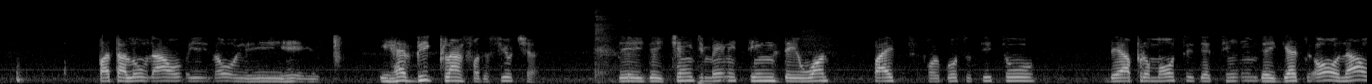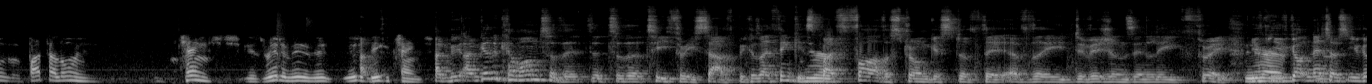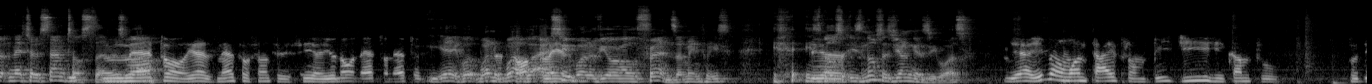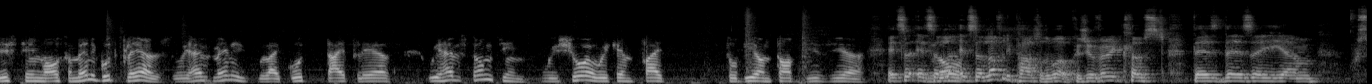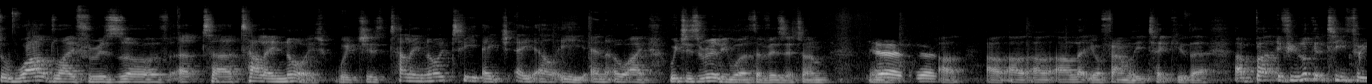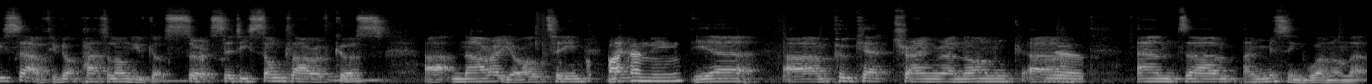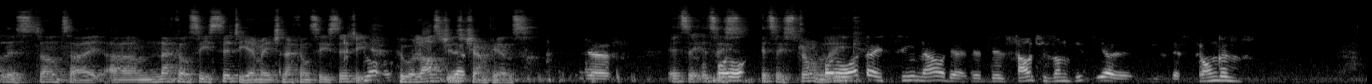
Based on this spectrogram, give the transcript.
Patalum now, you know, he, he, he have big plans for the future. They they change many things. They want fight for go to T2. They are promoted the team. They get oh now Patalum is changed. It's really really really, really big change. I'm, I'm going to come on to the to, to the T3 South because I think it's Yeah. by far the strongest of the of the divisions in League Three. You've, Yeah. you've got Neto, you've got Neto Santos there as well. Neto, yes, Neto Santos is here. You know Neto, Neto. Yeah, well, one, well top actually one of your old friends. I mean, he's he's not he's not as young as he was. Yeah, even one Thai from BG, he come to to this team also. Many good players. We have many like good Thai players. We have a strong team. We sure we can fight to be on top this year. It's a it's a it's a lovely part of the world because you're very close. There's there's a um, sort of wildlife reserve at uh, Thalenoi, which is Thalenoi T H A L E N O I, which is really worth a visit. Um, know, Yes, yes. I'll, I'll, I'll, I'll- let your family take you there. Uh, but if you look at T3 South, you've got Phatthalung, you've got Surat City, Songkhla, of course, uh, Nara, your old team. Pattani, yeah, um, Phuket, Trang Ranong, um, Yes. and um, I'm missing one on that list, aren't I? Um, Nakhon Si City, MH Nakhon Si City, No. who were last year's Yes. champions. yes. It's a it's a For- it's a strong For league. what I see now, the the, the South Zone this year is the strongest,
